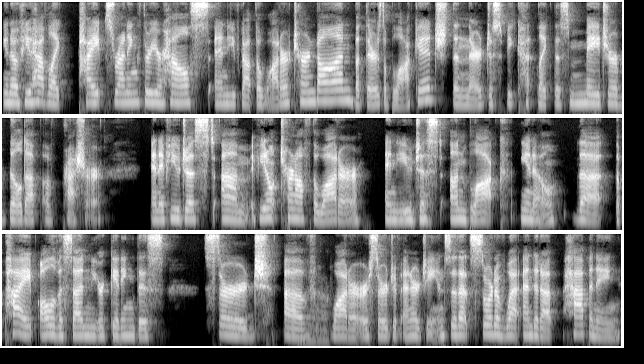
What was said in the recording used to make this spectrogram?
you know, if you have like pipes running through your house and you've got the water turned on, but there's a blockage, then there just be like this major buildup of pressure. And if you just um, if you don't turn off the water and you just unblock, you know, the the pipe, all of a sudden you're getting this surge of yeah. water or surge of energy. And so that's sort of what ended up happening.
